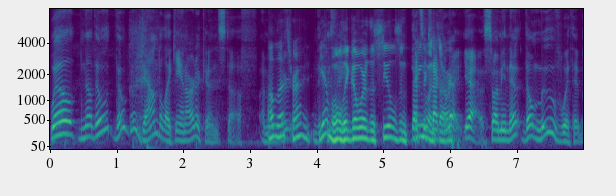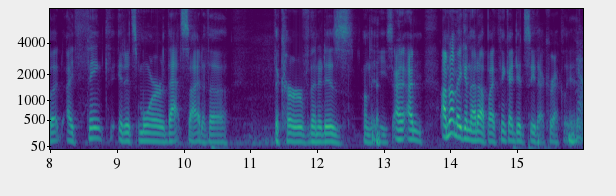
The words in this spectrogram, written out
Well, no, they'll they'll go down to like Antarctica and stuff. I mean, Oh, that's right. Yeah, well, they, go where the seals and That's penguins exactly are. right. Yeah. So I mean, they, they'll move with it, but I think it, it's more that side of the the curve than it is on the east. I, I'm I'm not making that up. I think I did see that correctly. Yeah.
